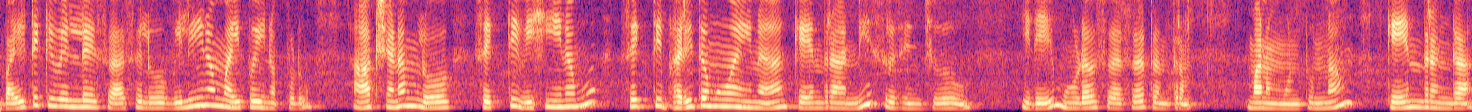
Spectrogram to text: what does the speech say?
బయటికి వెళ్ళే శ్వాసలు విలీనం అయిపోయినప్పుడు ఆ క్షణంలో శక్తి విహీనము శక్తి భరితము అయిన కేంద్రాన్ని సృజించు. ఇదే మూడవ శ్వాసతంత్రం మనం ఉంటున్నాం కేంద్రంగా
